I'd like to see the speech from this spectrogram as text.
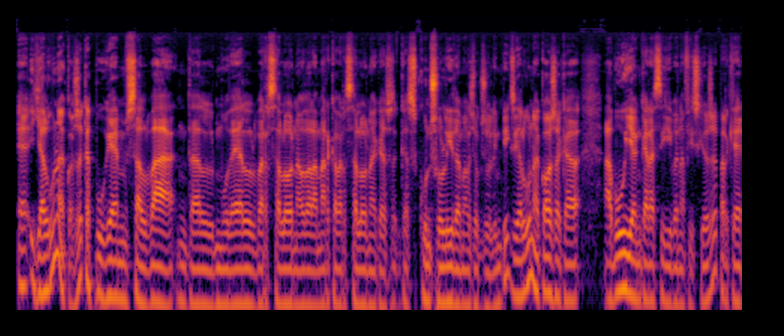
Eh, hi ha alguna cosa que puguem salvar del model Barcelona o de la marca Barcelona que es, que es consolida amb els Jocs Olímpics? Hi ha alguna cosa que avui encara sigui beneficiosa? Perquè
